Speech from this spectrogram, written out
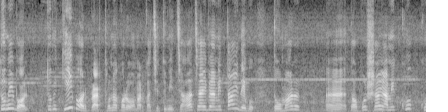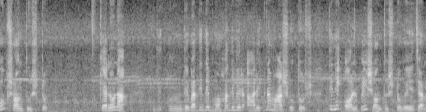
তুমি বলো, তুমি কি বর প্রার্থনা করো? আমার কাছে তুমি যা চাইবে আমি তাই দেব। তোমার তপস্যায় আমি খুব খুব সন্তুষ্ট। কেননা দেবাদিদেব মহাদেবের আরেক নাম আশুতোষ। তিনি অল্পেই সন্তুষ্ট হয়ে যান।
